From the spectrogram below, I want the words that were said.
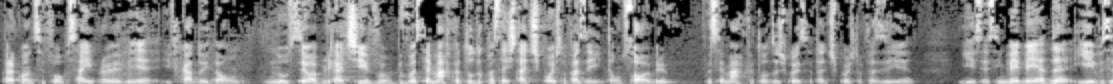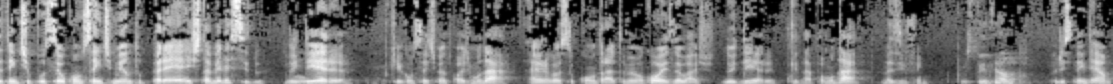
para quando você for sair para beber e ficar doidão. No seu aplicativo, você marca tudo que você está disposto a fazer. Então, sóbrio, você marca todas as coisas que você está disposto a fazer. E aí você se embebeda e aí você tem, tipo, o seu consentimento pré-estabelecido. Doideira? Porque consentimento pode mudar. Aí o negócio do contrato é a mesma coisa, eu acho. Doideira? Porque dá pra mudar. Mas enfim. Por isso tem tempo. Por isso tem tempo.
